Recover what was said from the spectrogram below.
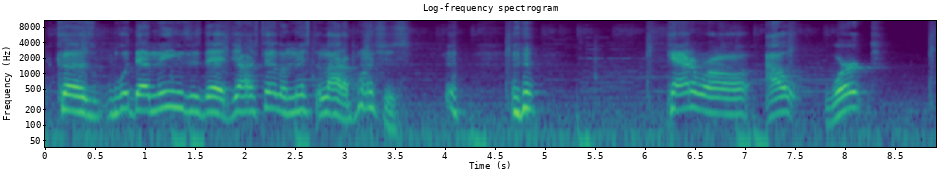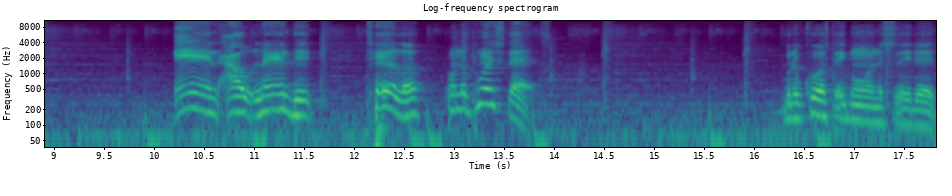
Because what that means is that Josh Taylor missed a lot of punches. Catterall outworked and outlanded Taylor on the punch stats. But of course, they're going to say that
